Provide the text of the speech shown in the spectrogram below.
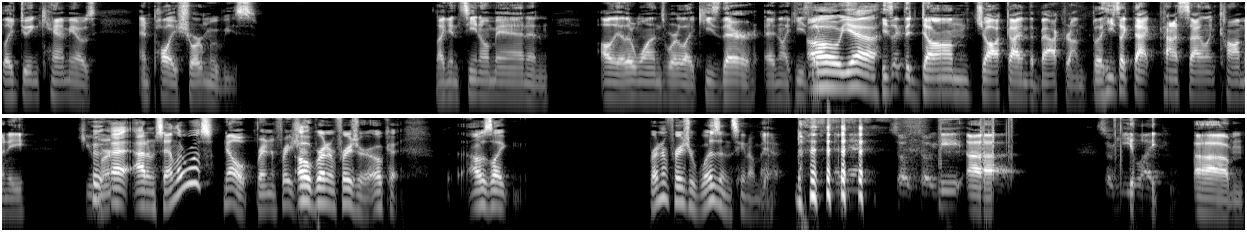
like doing cameos and Pauly Shore movies, like Encino Man and all the other ones where like he's there and like he's like oh yeah, he's like the dumb jock guy in the background, but he's like that kind of silent comedy Who, humor. uh, Adam Sandler was. no, Brendan Fraser. Oh, Brendan Fraser. Okay, I was like, Brendan Fraser was in Encino Man. and then so so he uh so he like um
